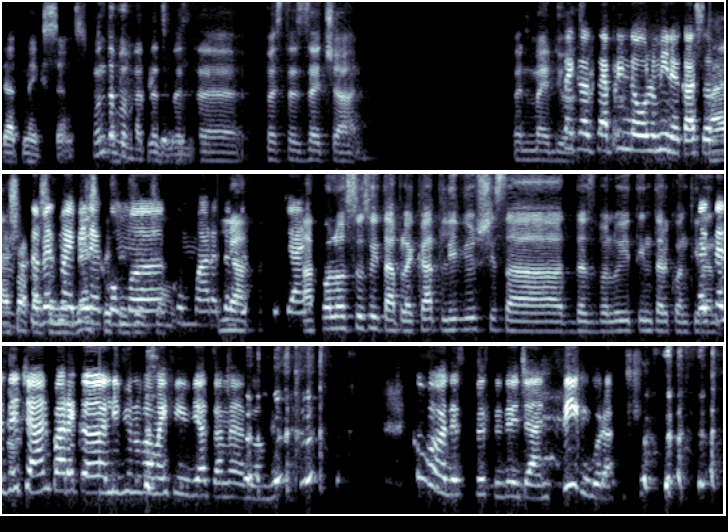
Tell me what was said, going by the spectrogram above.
that makes sense. Unde vă Adică vedeți prinde peste, peste 10 ani? În mediul Stai ăsta. că se aprinde o lumină ca să, Ai așa, să ca să vezi ne mai vezi bine peste cum, 10 uh, ani. cum arătăm Ia. peste ani. Acolo sus, uite, a plecat Liviu și s-a dezvăluit intercontinental. Peste 10 ani pare că Liviu nu va mai fi în viața mea, doamne. Cum vă vedeți peste 10 ani? Singură.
